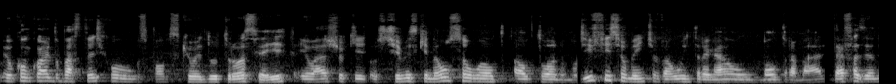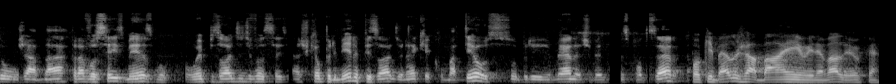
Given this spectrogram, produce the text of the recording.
Eu concordo bastante com os pontos que o Edu trouxe aí. Eu acho que os times que não são autônomos dificilmente vão entregar um bom trabalho. Até fazendo um jabá para vocês mesmo, o episódio de vocês, acho que é o primeiro episódio, né? Que é com o Matheus, sobre Management 2.0. Pô, que belo jabá, hein, William? Valeu, cara.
